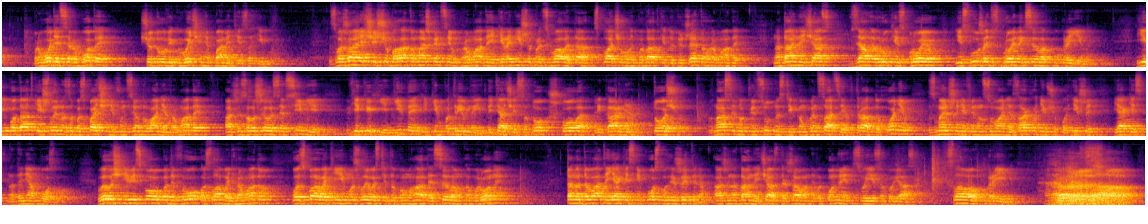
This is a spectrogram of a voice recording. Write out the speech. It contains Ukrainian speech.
Проводяться роботи щодо увіковичення пам'яті загиблих. Зважаючи, що багато мешканців громади, які раніше працювали та сплачували податки до бюджету громади, на даний час взяли в руки зброю і служать в Збройних силах України. Їх податки йшли на забезпечення функціонування громади, адже залишилися в сім'ї, в яких є діти, яким потрібний дитячий садок, школа, лікарня тощо. Внаслідок відсутності компенсації втрат доходів, зменшення фінансування закладів, що погіршить якість надання послуг. Вилучення військового ПДФО ослабить громаду, позбавить її можливості допомагати силам оборони та надавати якісні послуги жителям, адже на даний час держава не виконує свої зобов'язання. Слава Україні! Героям слава!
